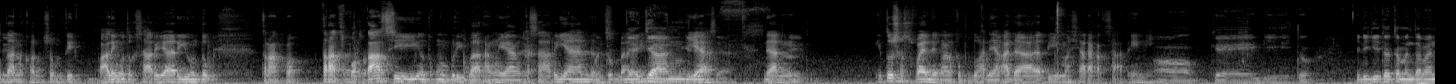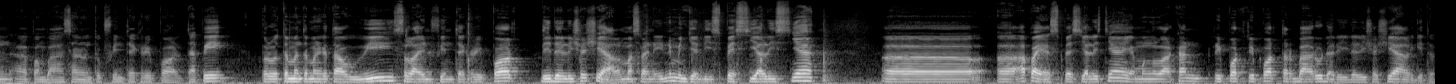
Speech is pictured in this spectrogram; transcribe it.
kebutuhan konsumtif, paling untuk sehari-hari untuk transport transportasi, untuk membeli barang yang keseharian dan Untuk sebagainya. jajan mungkin, Iya. Mas, ya. Dan Gitu. itu sesuai dengan kebutuhan yang ada di masyarakat saat ini. Oke, gitu. Jadi gitu teman-teman eh, pembahasan untuk fintech report. Tapi perlu teman-teman ketahui selain fintech report di Daily Social, Mas Rani ini menjadi spesialisnya eh eh, apa ya? Spesialisnya yang mengeluarkan report-report terbaru dari Daily Social gitu.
